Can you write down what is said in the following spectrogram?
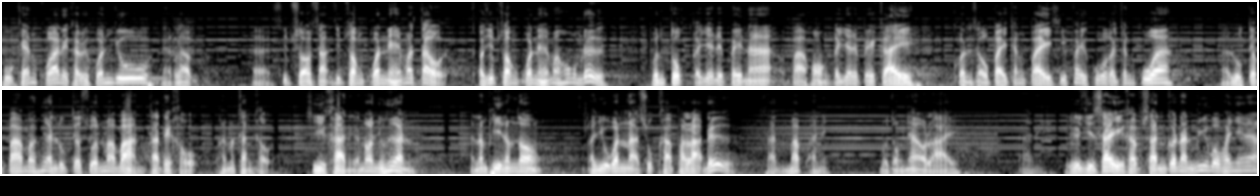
ผูกแขนขวาให้ครับให้ขวัญอยู่นะครับเอ่อสิบสองสามสิบสองขวัญเนี่ยให้มาเต้าเอาสิบสองขวัญเนี่ยให้มาห้อมเด้อฝนตกก็ย่าได้ไปนาฝ้าห้องก็ย่าได้ไปไกลก่อนเสาไปจังไปขี้ไฟกลัวก็จังกลัวลูกจะปลามาเฮือน ลูกจะสวนมาบ้านตัดให้เขาให้มันทันเขาขี่ข้านก็นอนอยู่เฮือน น้ำพีน้ำนอง อายุวันนาสุขภละเด้อสันมับอันนี้บ่ต้องย่าหลายอันนี้หรือสิใส่ครับสันก็นั่นมีบ่พญานา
